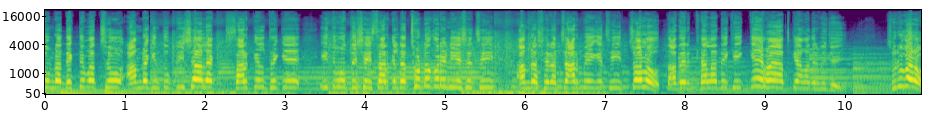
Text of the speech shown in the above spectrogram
তোমরা দেখতে পাচ্ছ, আমরা কিন্তু বিশাল এক সার্কেল থেকে ইতিমধ্যে সেই সার্কেলটা ছোট করে নিয়ে এসেছি। আমরা সেরা চার পেয়ে গেছি। চলো, তাদের খেলা দেখি কে হয় আজকে আমাদের বিজয়ী। শুরু করো।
